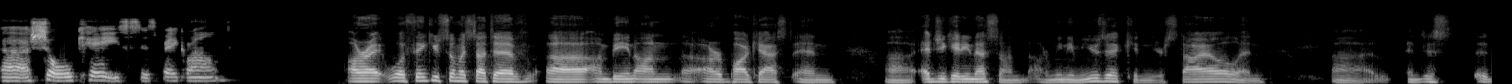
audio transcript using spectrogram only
uh, showcase his background. All right. Well, thank you so much, Tatev, uh, on being on uh, our podcast and uh, educating us on Armenian music and your style and uh, and just it,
